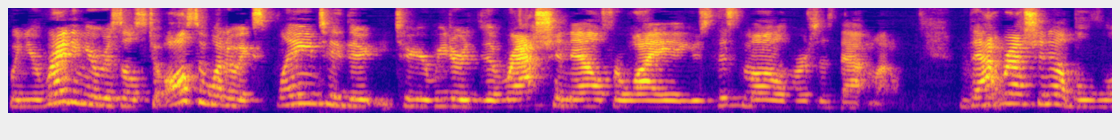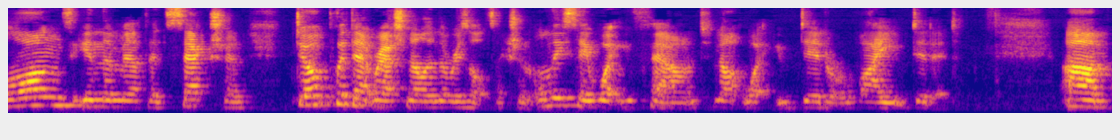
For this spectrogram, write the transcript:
when you're writing your results to also want to explain to, the, to your reader the rationale for why I use this model versus that model. That rationale belongs in the method section. Don't put that rationale in the results section. Only say what you found, not what you did or why you did it. Um,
